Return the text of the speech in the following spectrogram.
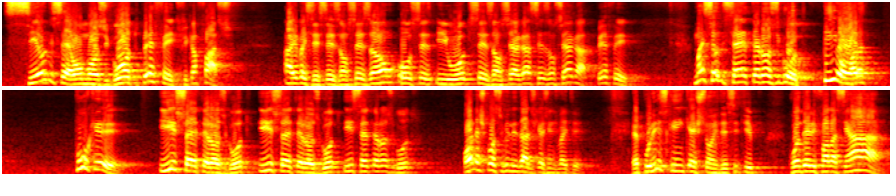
Se eu disser homozigoto, perfeito, fica fácil. Aí vai ser Czão, Czão, ou e o outro Czão, CH, Czão, CH. Perfeito. Mas se eu disser heterozigoto, piora. Por quê? Isso é heterozigoto, isso é heterozigoto, isso é heterozigoto. Olha as possibilidades que a gente vai ter. É por isso que em questões desse tipo, quando ele fala assim, ah,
